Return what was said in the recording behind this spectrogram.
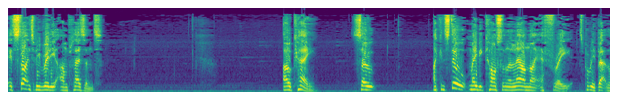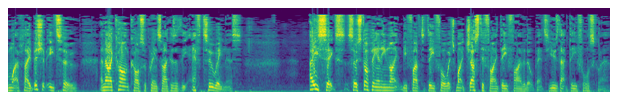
it's starting to be really unpleasant. Okay. So I can still maybe castle and allow knight f3. It's probably better than what I play. Bishop e2. and now I can't castle queenside because of the f2 weakness. a6, so stopping any knight b5 to d4, which might justify d5 a little bit to use that d4 square.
